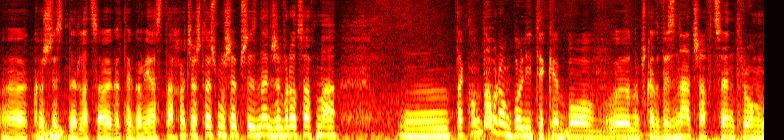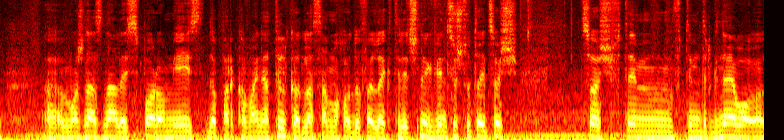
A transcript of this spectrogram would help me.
e, korzystne dla całego tego miasta, chociaż też muszę przyznać, że Wrocław ma mm, taką dobrą politykę, bo w, na przykład wyznacza w centrum, e, można znaleźć sporo miejsc do parkowania tylko dla samochodów elektrycznych, więc już tutaj coś, coś w, tym, w tym drgnęło,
